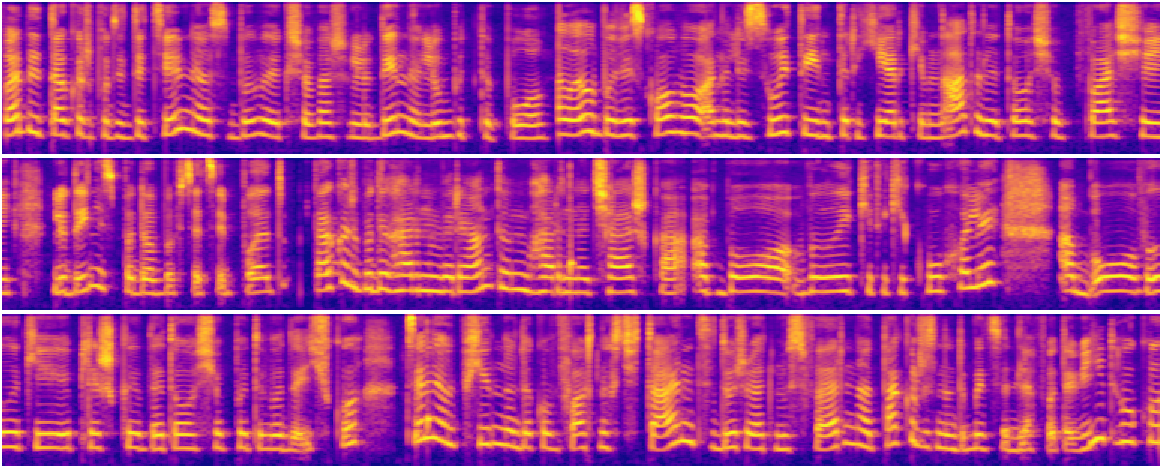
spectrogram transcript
Пледи також будуть доцільні, особливо якщо ваша людина любить тепло. Але обов'язково аналізуйте інтер'єр кімнати для того, щоб вашій людині сподобався цей плед. Також буде гарним варіантом гарна чашка, або великі такі кухолі, або великі пляшки для того, щоб пити водичку. Це необхідно для комфортних читань, це дуже атмосферно, також знадобиться для фотовідгуку.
